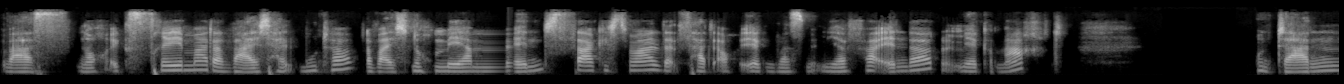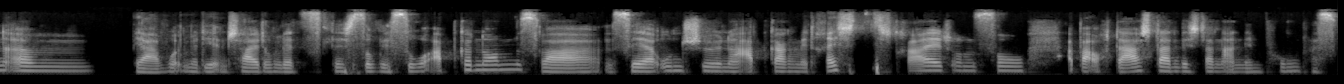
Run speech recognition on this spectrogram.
war es noch extremer. Dann war ich halt Mutter, da war ich noch mehr Mensch, sag ich mal. Das hat auch irgendwas mit mir verändert, mit mir gemacht. Und dann ähm, ja, wurde mir die Entscheidung letztlich sowieso abgenommen. Es war ein sehr unschöner Abgang mit Rechtsstreit und so. Aber auch da stand ich dann an dem Punkt, was,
